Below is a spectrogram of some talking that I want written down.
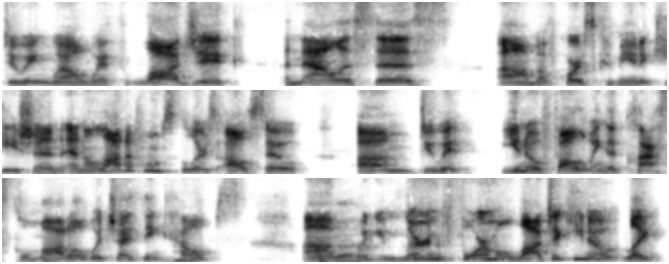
doing well with logic analysis um, of course communication and a lot of homeschoolers also um, do it you know following a classical model which i think mm-hmm. helps um, okay. When you learn formal logic, you know, like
